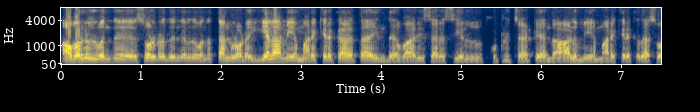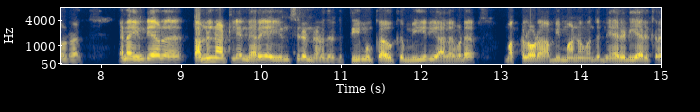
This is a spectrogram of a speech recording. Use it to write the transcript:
அவர்கள் வந்து சொல்றதுங்கிறது வந்து தங்களோட இயலாமையை மறைக்கிறதுக்காகத்தான் இந்த வாரிசு அரசியல் குற்றச்சாட்டு, அந்த ஆளுமையை மறைக்கிறதுக்கு தான் சொல்றாங்க. ஏன்னா இந்தியாவில் தமிழ்நாட்டிலேயே நிறைய இன்சிடென்ட் நடந்திருக்கு. திமுகவுக்கு மீறி அதை விட மக்களோட அபிமானம் வந்து நேரடியா இருக்கிற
